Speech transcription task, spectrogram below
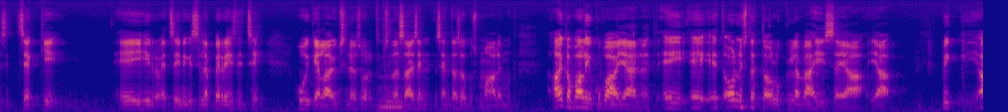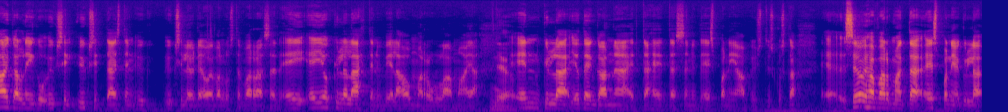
sit Tsekki ei hirveä, että siinäkin sillä peristitsi huikealla yksilösuorituksella mm. sai sen, sen tasoitusmaalin, mutta aika valjukuva on jäänyt, että ei, ei, et onnistet on ollut kyllä vähissä ja, ja pik- aika niinku yksi, yksittäisten y, yksilöiden oivallusten varassa. Et ei, ei ole kyllä lähtenyt vielä homma rullaamaan ja Joo. en kyllä jotenkaan näe, että he tässä nyt Espanjaa pystyisi, koska eh, se on ihan varma, että Espanja kyllä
